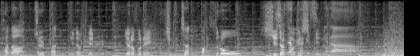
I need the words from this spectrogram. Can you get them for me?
받아 출판 기념회를 여러분의 힘찬 박수로 시작하겠습니다. 시작하겠습니다.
